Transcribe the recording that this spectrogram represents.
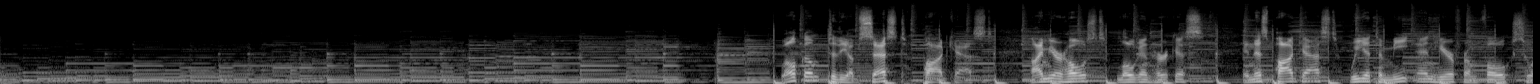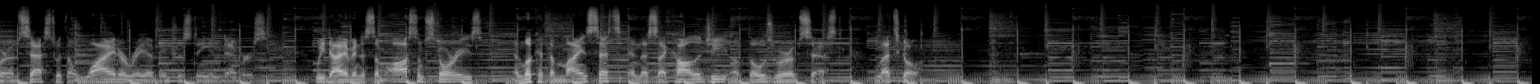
Welcome to the Obsessed Podcast. I'm your host, Logan Herkus. In this podcast, we get to meet and hear from folks who are obsessed with a wide array of interesting endeavors. We dive into some awesome stories and look at the mindsets and the psychology of those who are obsessed. Let's go.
